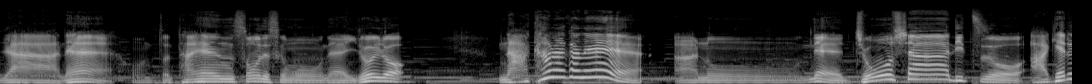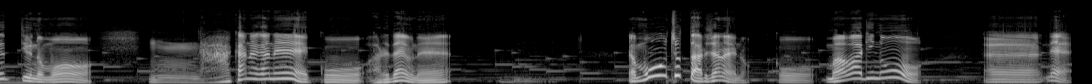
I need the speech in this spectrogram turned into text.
いやーね、本当に大変そうですけどもうね、いろいろ、なかなかね、あのーね、乗車率を上げるっていうのも、うん、なかなかね、こう、あれだよね。もうちょっとあれじゃないの？こう、周りの、えーね、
